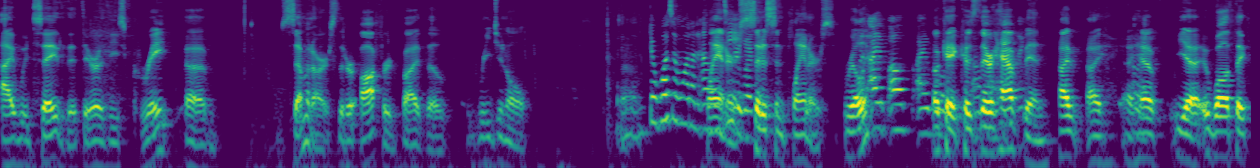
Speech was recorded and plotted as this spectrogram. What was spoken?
I would say that there are these great um, seminars that are offered by the regional mm-hmm. There wasn't one on LID. planners, where- citizen planners. Really? I, I'll, I will. Okay, because there have something. been. I, I, I have. Yeah. Well, the,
